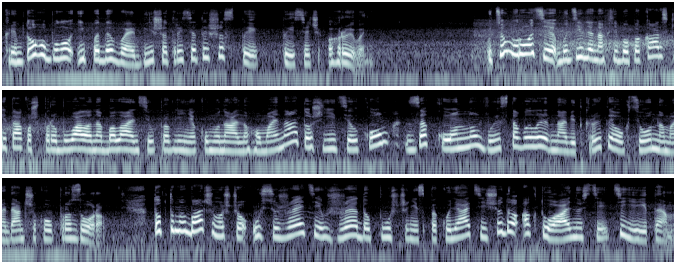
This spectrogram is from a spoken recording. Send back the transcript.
Крім того, було і ПДВ більше 36 тисяч гривень. У цьому році будівля на хлібопекарській також перебувала на балансі управління комунального майна, тож її цілком законно виставили на відкритий аукціон на майданчику Прозоро. Тобто ми бачимо, що у сюжеті вже допущені спекуляції щодо актуальності цієї теми.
